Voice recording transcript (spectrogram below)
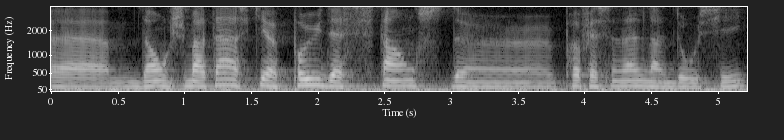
Euh, donc, je m'attends à ce qu'il n'y ait pas eu d'assistance d'un professionnel dans le dossier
